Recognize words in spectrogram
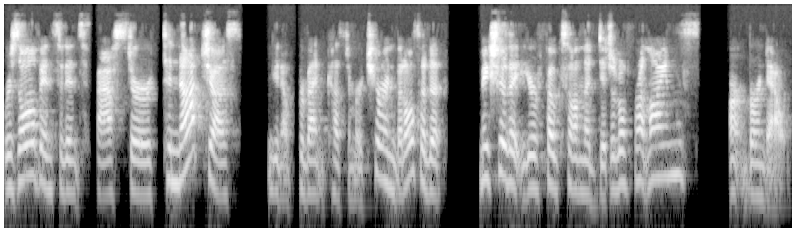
resolve incidents faster to not just you know prevent customer churn but also to make sure that your folks on the digital front lines aren't burned out?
